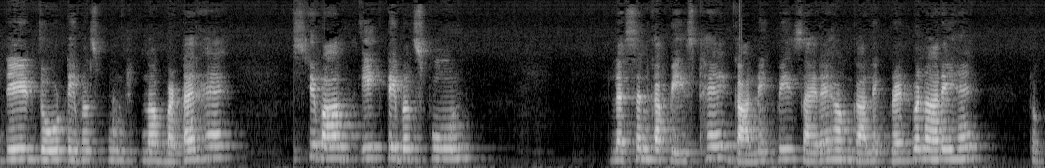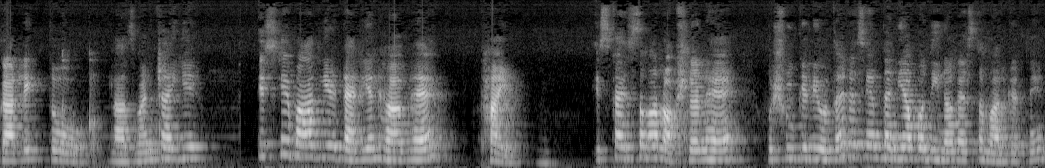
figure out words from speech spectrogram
डेढ़ दो टेबल स्पून जितना बटर है। इसके बाद एक टेबल स्पून लहसुन का पेस्ट है गार्लिक पेस्ट ज़ाहिर है हम गार्लिक ब्रेड बना रहे हैं तो गार्लिक तो लाजमन चाहिए। इसके बाद ये इटालियन हर्ब है थाइम इसका इस्तेमाल ऑप्शनल है खुशबू के लिए होता है, जैसे हम धनिया पुदीना का इस्तेमाल करते हैं।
